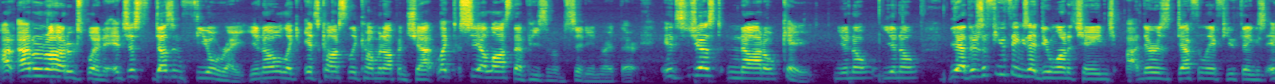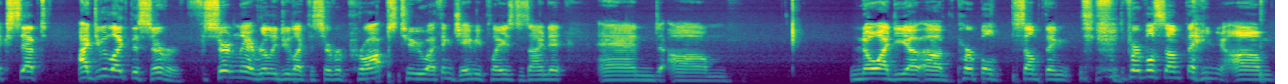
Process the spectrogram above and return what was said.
I, I don't know how to explain it. It just doesn't feel right, you know? Like, it's constantly coming up in chat. Like, see, I lost that piece of obsidian right there. It's just not okay, you know? You know? Yeah, there's a few things I do want to change. Uh, there is definitely a few things, except I do like this server. Certainly, I really do like the server. Props to, I think Jamie Plays designed it, and, um, no idea, uh, Purple something, Purple something, um,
